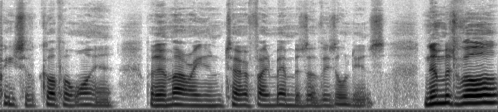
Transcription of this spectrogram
piece of copper wire for the murmuring and terrified members of his audience. Numbers raw,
